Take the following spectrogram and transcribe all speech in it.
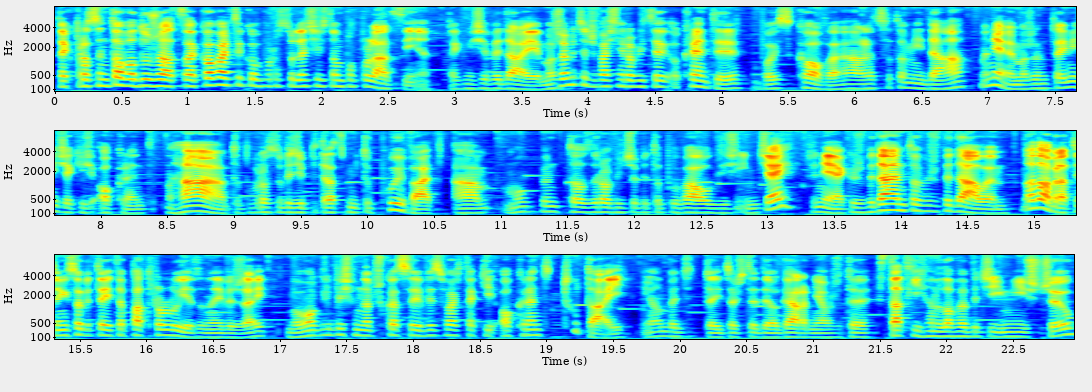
tak procentowo dużo atakować, tylko po prostu lecieć w tą populację. Tak mi się wydaje. Możemy też właśnie robić te okręty wojskowe, ale co to mi da? No nie wiem, możemy tutaj mieć jakiś okręt. Aha, to po prostu będzie teraz mi tu pływać. A mógłbym to zrobić, żeby to pływało gdzieś indziej? Czy nie? Jak już wydałem, to już wydałem. No dobra, to niech sobie tutaj to patroluje co najwyżej. Bo moglibyśmy na przykład sobie wysłać taki okręt tutaj. I on będzie tutaj coś wtedy ogarniał, że te statki handlowe będzie im niszczył.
